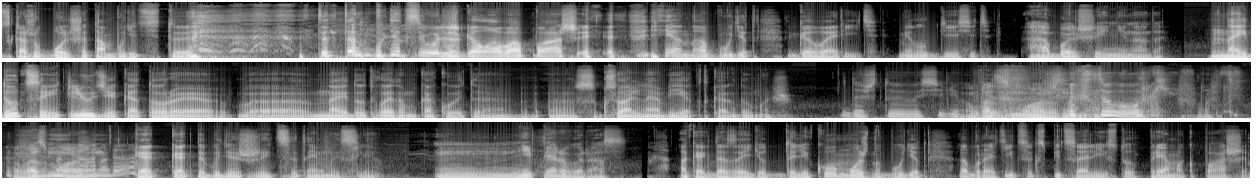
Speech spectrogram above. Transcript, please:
Скажу больше, там будет... Там будет всего лишь голова Паши, и она будет говорить минут 10. А больше и не надо. Найдутся ведь люди, которые э, найдут в этом какой-то э, сексуальный объект, как думаешь? Да что его сегодня Возможно. Возможно. Как, как ты будешь жить с этой мыслью? Не первый раз. А когда зайдет далеко, можно будет обратиться к специалисту, прямо к Паше.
